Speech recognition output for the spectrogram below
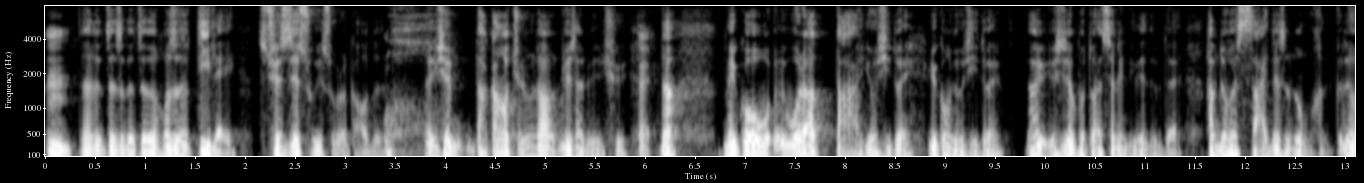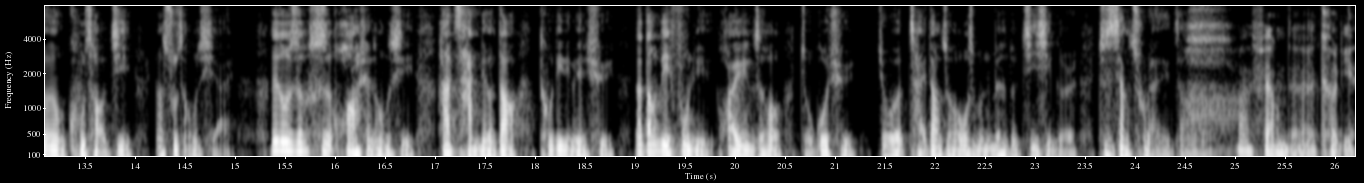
嗯，那，这这这个这个，或是地雷，全世界数一数二高的。哦、以前他刚好卷入到越战里面去。对，那美国为为了要打游击队，越共游击队，然后游击队会躲在森林里面，对不对？他们就会撒一堆什么那种很那种那种枯草剂，让树长不起来。那东西是化学东西，它残留到土地里面去。那当地妇女怀孕之后走过去。结果踩到之后，为什么那边很多畸形儿就是这样出来的？你知道吗？非常的可怜，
